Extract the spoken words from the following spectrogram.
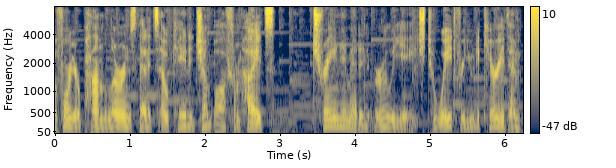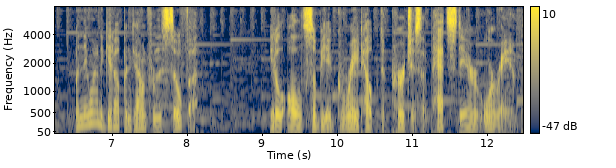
before your Pom learns that it's okay to jump off from heights, train him at an early age to wait for you to carry them when they want to get up and down from the sofa. It'll also be a great help to purchase a pet stair or ramp.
